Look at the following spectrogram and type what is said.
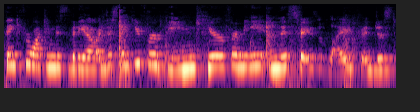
Thank you for watching this video and just thank you for being here for me in this phase of life and just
